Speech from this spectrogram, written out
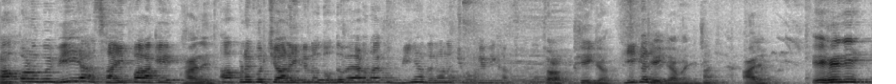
ਆਪਾਂ ਨੂੰ ਕੋਈ 20000 ਸਾਈ ਪਾ ਕੇ ਹਾਂਜੀ। ਆਪਣੇ ਕੋਲ 40 ਕਿਲੋ ਦੁੱਧ ਵੈੜਦਾ ਕੋਈ 20 ਦਿਨਾਂ ਨੂੰ ਚੋ ਕੇ ਵੀ ਖਾ ਸਕਦਾ। ਚਲੋ ਠੀਕ ਆ। ਠੀਕ ਆ ਜੀ। ਠੀਕ ਆ ਭਾਜੀ ਠੀਕ। ਹਾਂਜੀ। ਆ ਜਾਓ। ਇਹ ਜੀ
